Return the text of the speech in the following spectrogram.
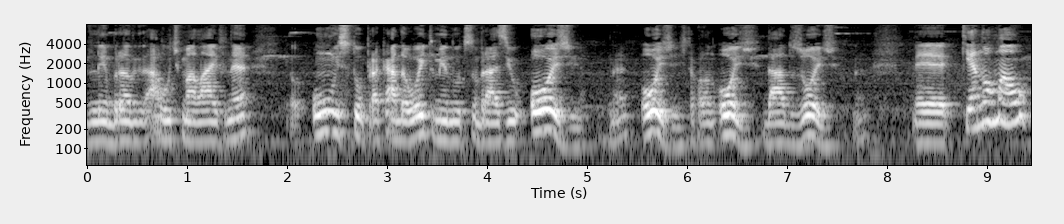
Lembrando a última live, né? Um estupro a cada oito minutos no Brasil hoje, né? Hoje, a gente está falando hoje, dados hoje, né? É, que é normal,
